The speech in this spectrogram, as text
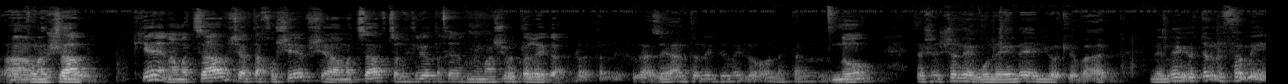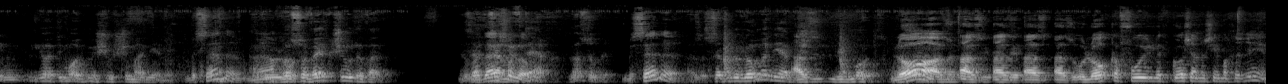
המצב, כן, המצב שאתה חושב שהמצב צריך להיות אחרת ממה שהוא כרגע. לא צריך. זה- אנטוני דמילו נתן... נו, זה של שלם, הוא נהנה להיות לבד, נהנה יותר לפעמים להיות עם עוד מישהו שמעניין אותו. בסדר, אבל הוא לא. סובל כשהוא לבד. בוודאי שלא. לא סובל. בסדר. אז הסבל הוא לא מניע ללמוד. לא, אז, עושה אז, בשביל אז, להתמודד. אז, אז הוא לא כפוי לפגוש אנשים אחרים.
